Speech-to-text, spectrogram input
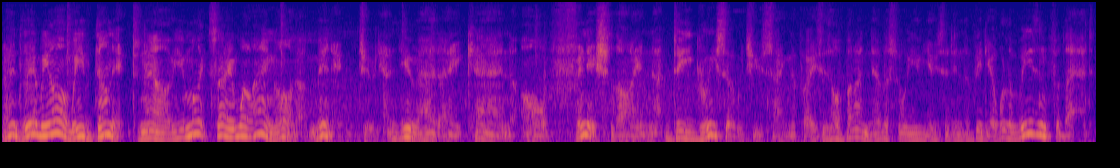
And there we are. We've done it. Now you might say well hang on a minute Julian, you had a can of Finish Line degreaser, which you sang the praises of, but I never saw you use it in the video. Well, the reason for that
